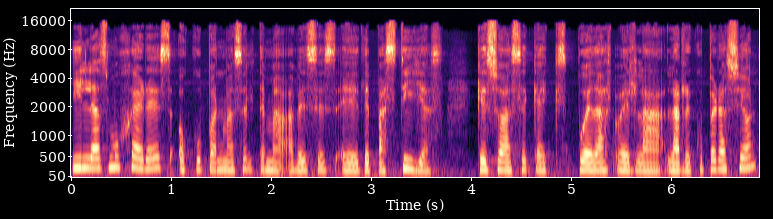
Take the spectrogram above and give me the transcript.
Y las mujeres ocupan más el tema a veces eh, de pastillas que eso hace que pueda ver la, recuperación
